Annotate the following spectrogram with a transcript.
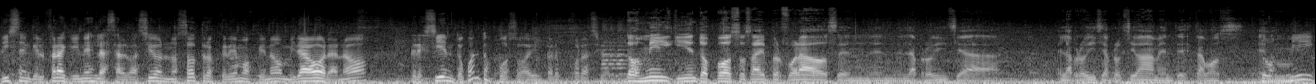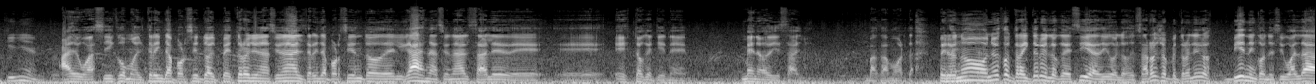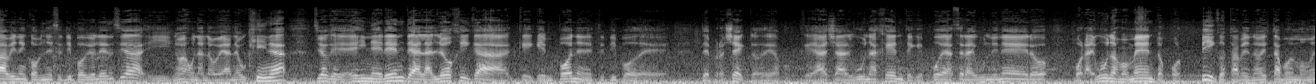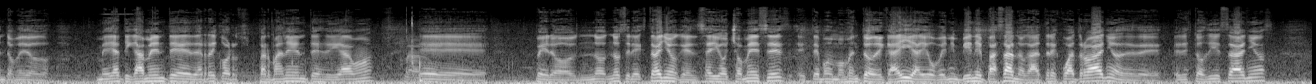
dicen que el fracking es la salvación, nosotros creemos que no, mirá ahora, ¿no? 300, ¿cuántos pozos hay en perforación? 2.500 pozos hay perforados en, la provincia en la provincia aproximadamente estamos 2.500 algo así como el 30% del petróleo nacional el 30% del gas nacional sale de eh, esto que tiene menos de 10 años vaca muerta. Pero no, no es contradictorio lo que decía, digo, los desarrollos petroleros vienen con desigualdad, vienen con ese tipo de violencia y no es una novedad neuquina, sino que es inherente a la lógica que, imponen este tipo de, proyectos, digamos, que haya alguna gente que pueda hacer algún dinero, por algunos momentos, por picos también, hoy estamos en un momento medio mediáticamente de récords permanentes, digamos. Eh, pero no, no sería extraño que en 6, 8 meses estemos en momento de caída. Digo, viene pasando cada 3, 4 años, desde en estos 10 años,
